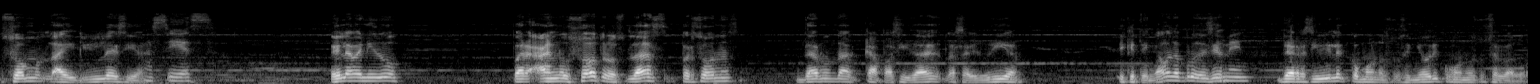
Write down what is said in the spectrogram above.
somos la iglesia. Así es. Él ha venido para a nosotros, las personas, darnos la capacidad, la sabiduría y que tengamos la prudencia de recibirle como nuestro Señor y como nuestro Salvador.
